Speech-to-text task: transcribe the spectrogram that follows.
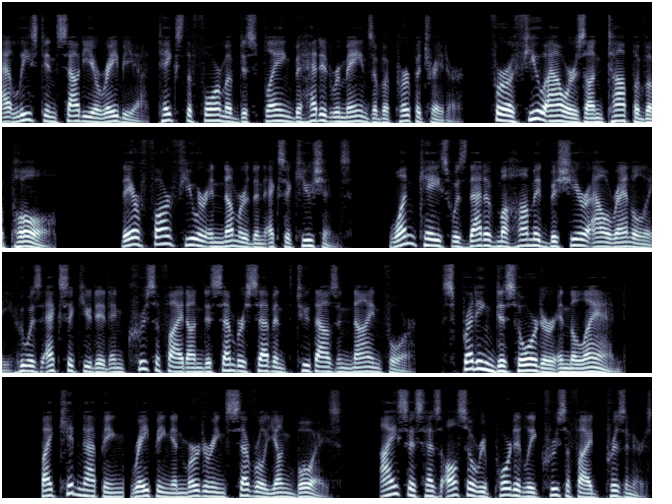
at least in Saudi Arabia, takes the form of displaying beheaded remains of a perpetrator for a few hours on top of a pole. They are far fewer in number than executions. One case was that of Muhammad Bashir al-Ranali who was executed and crucified on December 7, 2009 for "...spreading disorder in the land", by kidnapping, raping and murdering several young boys. ISIS has also reportedly crucified prisoners.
